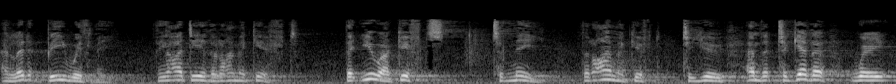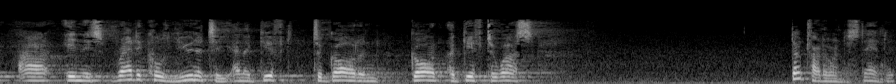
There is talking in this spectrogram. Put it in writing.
and let it be with me, the idea that I'm a gift, that you are gifts to me, that I'm a gift to you, and that together we are in this radical unity and a gift to God and God a gift to us. Don't try to understand it.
